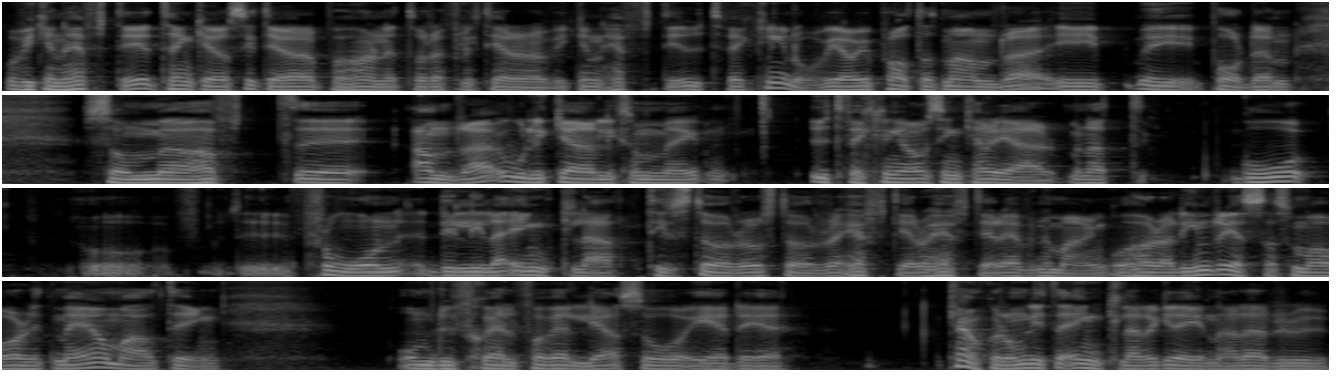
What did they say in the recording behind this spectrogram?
Och vilken häftig, tänker jag, sitter jag på hörnet och reflekterar över vilken häftig utveckling då. Vi har ju pratat med andra i, i podden som har haft eh, andra olika liksom, eh, utvecklingar av sin karriär. Men att gå eh, från det lilla enkla till större och större, häftigare och häftigare evenemang och höra din resa som har varit med om allting. Om du själv får välja så är det kanske de lite enklare grejerna där du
